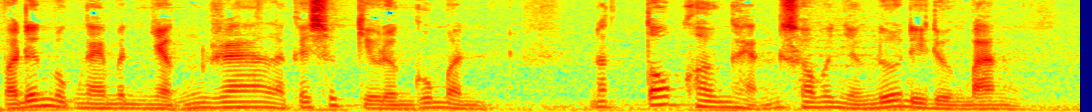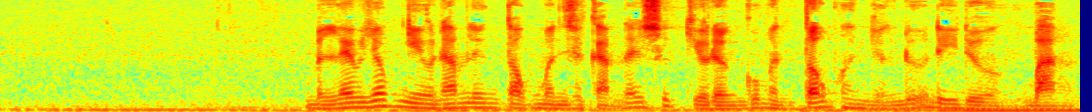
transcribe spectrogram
Và đến một ngày mình nhận ra là cái sức chịu đựng của mình nó tốt hơn hẳn so với những đứa đi đường bằng. Mình leo dốc nhiều năm liên tục, mình sẽ cảm thấy sức chịu đựng của mình tốt hơn những đứa đi đường bằng.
